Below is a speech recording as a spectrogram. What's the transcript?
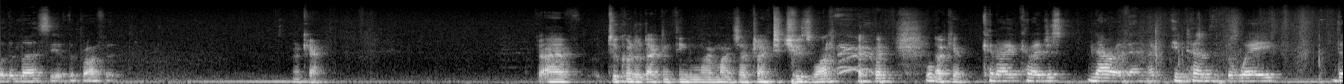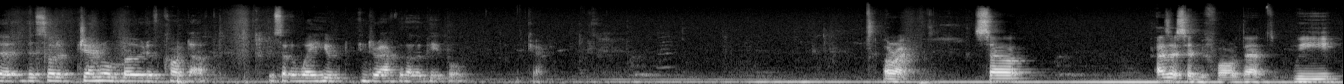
or the mercy of the Prophet? Okay. I have two contradicting things in my mind, so I'm trying to choose one. okay. can I can I just narrow it then, like in terms of the way, the the sort of general mode of conduct, the sort of way he would interact with other people. Okay. All right. So, as I said before, that we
